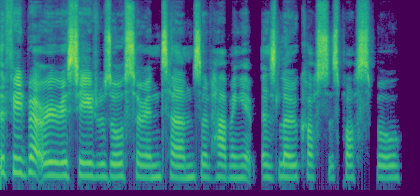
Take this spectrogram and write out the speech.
the feedback we received was also in terms of having it as low cost as possible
